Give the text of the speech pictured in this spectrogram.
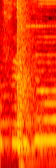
confident.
